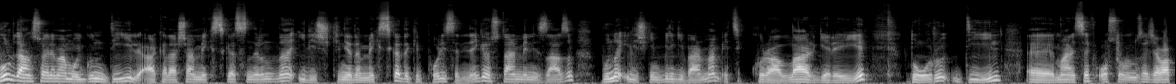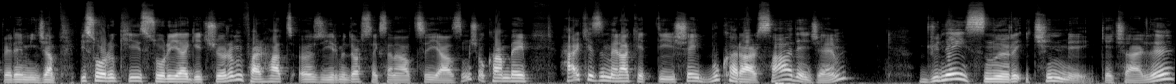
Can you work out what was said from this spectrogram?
buradan söylemem uygun değil arkadaşlar. Meksika sınırına ilişkin ya da Meksika'daki polise ne göstermeniz lazım? Buna ilişkin bilgi vermem etik kurallar gereği doğru değil. E, maalesef o sorumuza cevap veremeyeceğim. Bir sonraki soruya geçiyorum. Ferhat Öz 2486 yazmış. Okan Bey herkesin merak ettiği şey bu karar sadece güney sınırı için mi geçerli?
